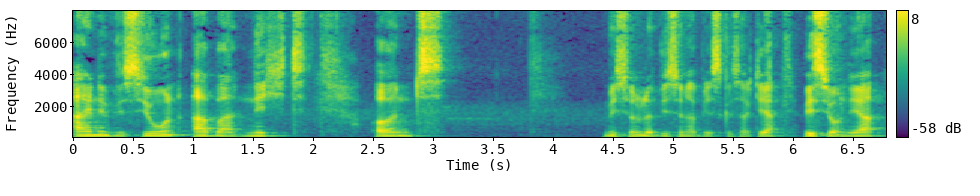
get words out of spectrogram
eine Vision aber nicht. Und Mission oder Vision habe ich es gesagt? Ja, Vision, ja.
